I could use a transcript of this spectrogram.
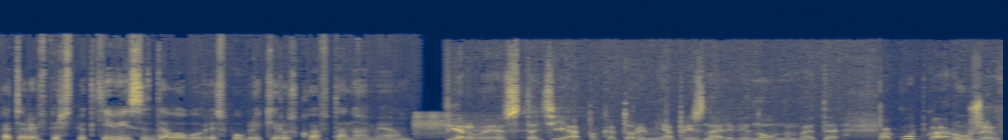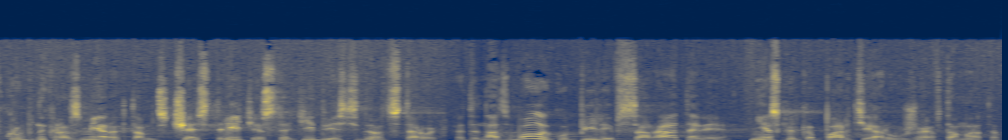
которое в перспективе и создало бы в республике русскую автономию. Первая статья, по которой меня признали виновным, это покупка оружия в крупных размерах, там часть третья статьи 222. Это нацболы купили в Саратове несколько партий оружия, автоматов.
